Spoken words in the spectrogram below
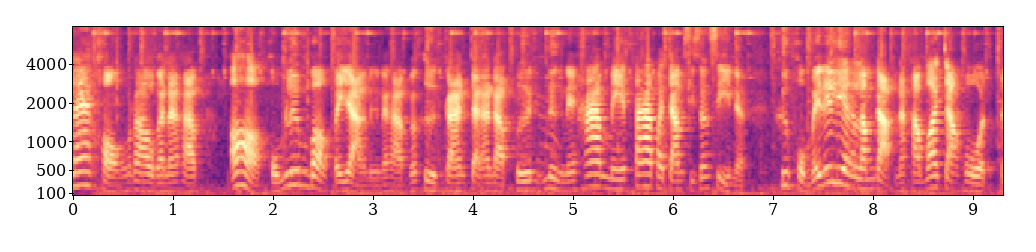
แรกของเรากันนะครับอ้อผมลืมบอกไปอย่างหนึ่งนะครับ ก็คือการจัดอันดับปืน 1 ใน 5 เมตาประจำซีซั่น4เนี่ย คือผมไม่ได้เรียงลำดับนะครับว่าจากโหดไป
